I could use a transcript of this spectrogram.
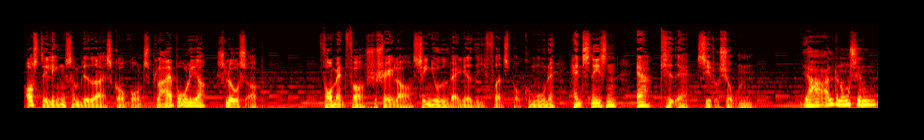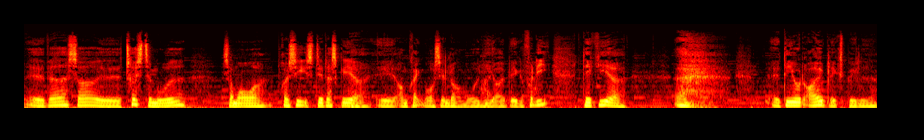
og stillingen som leder af Skovgårdens plejeboliger slås op. Formand for Social- og Seniorudvalget i Fredensborg Kommune, Hans Nissen, er ked af situationen. Jeg har aldrig nogensinde øh, været så øh, trist til mode, som over præcis det, der sker øh, omkring vores ældreområde lige i øjeblikket. Fordi det giver... Øh, øh, det er jo et øjebliksbillede,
